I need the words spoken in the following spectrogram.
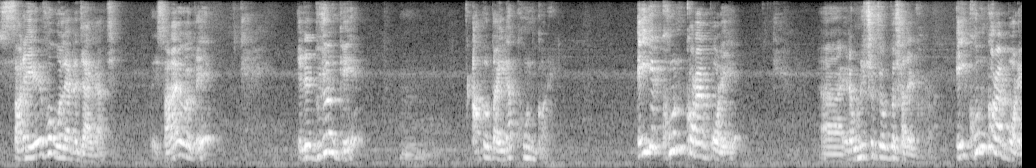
সারায়েভো বলে একটা জায়গা আছে। এই সারায়েভোতে এদের দুজনকে আততায়ীরা খুন করে। এই যে খুন করার পরে এটা উনিশশো চোদ্দ সালের ঘটনা। এই খুন করার পরে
